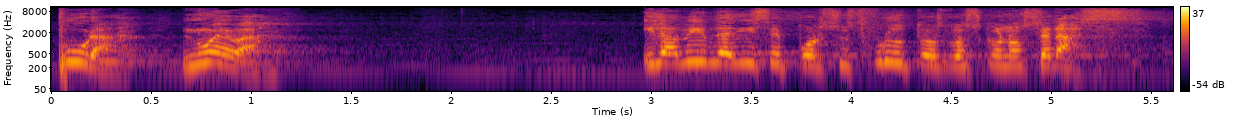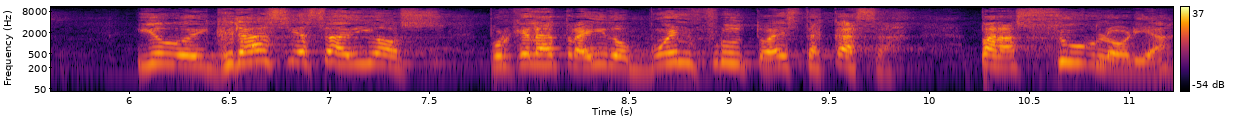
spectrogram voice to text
pura, nueva. Y la Biblia dice, por sus frutos los conocerás. Y yo doy gracias a Dios porque Él ha traído buen fruto a esta casa para su gloria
